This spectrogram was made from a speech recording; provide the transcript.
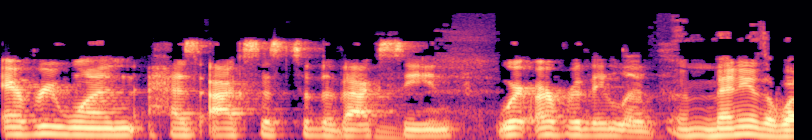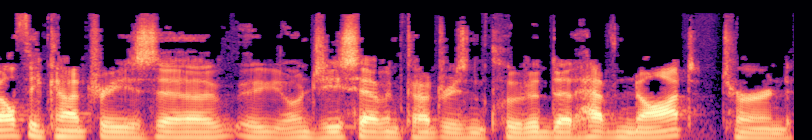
everyone has access to the vaccine wherever they live. Many of the wealthy countries, uh, you know, G7 countries included, that have not turned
